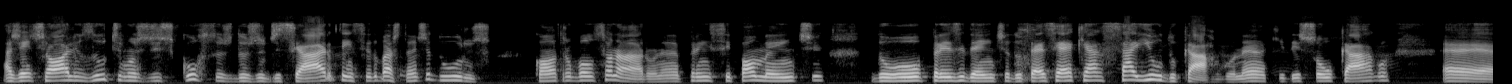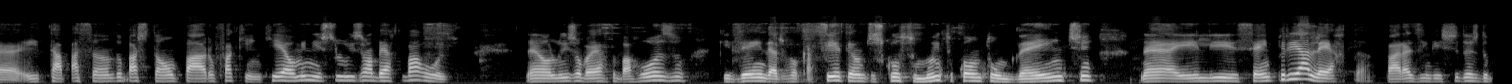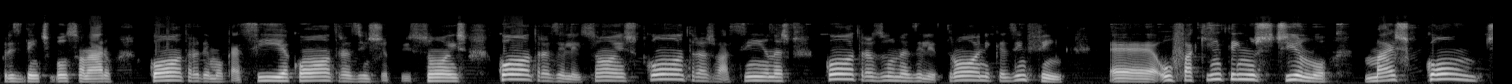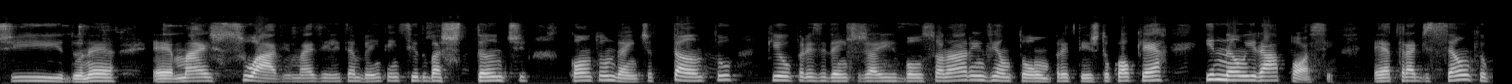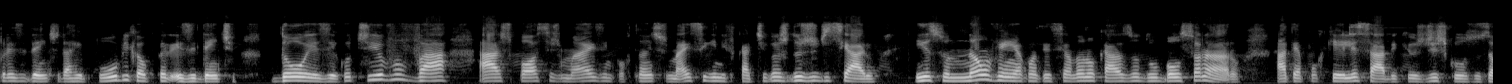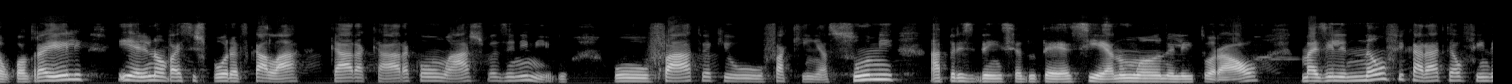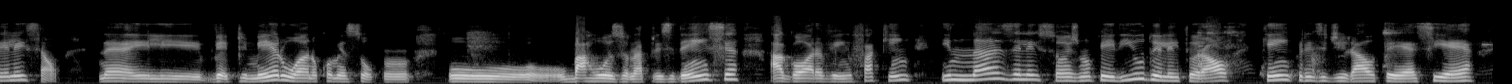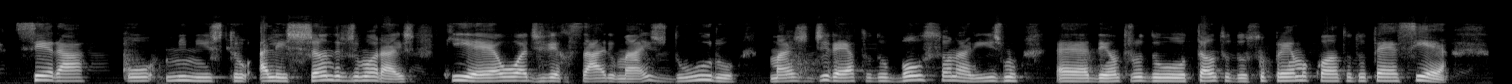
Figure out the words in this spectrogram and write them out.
A gente olha os últimos discursos do judiciário, têm sido bastante duros contra o Bolsonaro, né? principalmente do presidente do TSE, que saiu do cargo, né? que deixou o cargo é, e está passando bastão para o Faquin, que é o ministro Luiz Roberto Barroso. Né? O Luiz Roberto Barroso, que vem da advocacia, tem um discurso muito contundente, né? ele sempre alerta para as investidas do presidente Bolsonaro contra a democracia, contra as instituições, contra as eleições, contra as vacinas, contra as urnas eletrônicas, enfim. É, o Faquin tem um estilo mais contido, né? É, mais suave, mas ele também tem sido bastante contundente, tanto que o presidente Jair Bolsonaro inventou um pretexto qualquer e não irá à posse. É tradição que o presidente da República, o presidente do Executivo, vá às posses mais importantes, mais significativas do Judiciário. Isso não vem acontecendo no caso do Bolsonaro, até porque ele sabe que os discursos são contra ele e ele não vai se expor a ficar lá cara a cara com aspas inimigo. O fato é que o Faquinha assume a presidência do TSE num ano eleitoral mas ele não ficará até o fim da eleição. Né, ele primeiro o ano começou com o, o Barroso na presidência, agora vem o Faquim e nas eleições, no período eleitoral, quem presidirá o TSE será o ministro Alexandre de Moraes, que é o adversário mais duro mais direto do bolsonarismo é, dentro do tanto do Supremo quanto do TSE.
